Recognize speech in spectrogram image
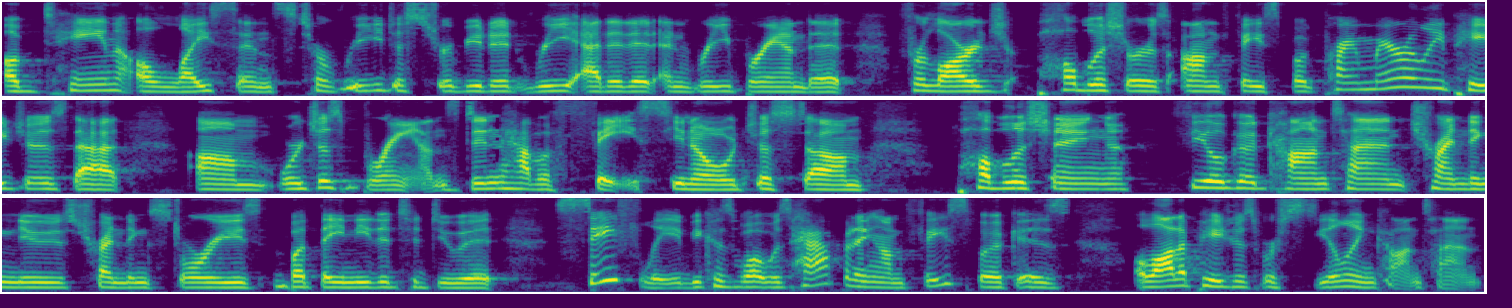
obtain a license to redistribute it, re-edit it, and rebrand it for large publishers on Facebook, primarily pages that um, were just brands, didn't have a face, you know, just um, publishing feel good content, trending news, trending stories, but they needed to do it safely because what was happening on Facebook is a lot of pages were stealing content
